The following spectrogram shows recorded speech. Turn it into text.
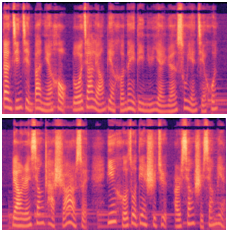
但仅仅半年后，罗嘉良便和内地女演员苏妍结婚，两人相差十二岁，因合作电视剧而相识相恋。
